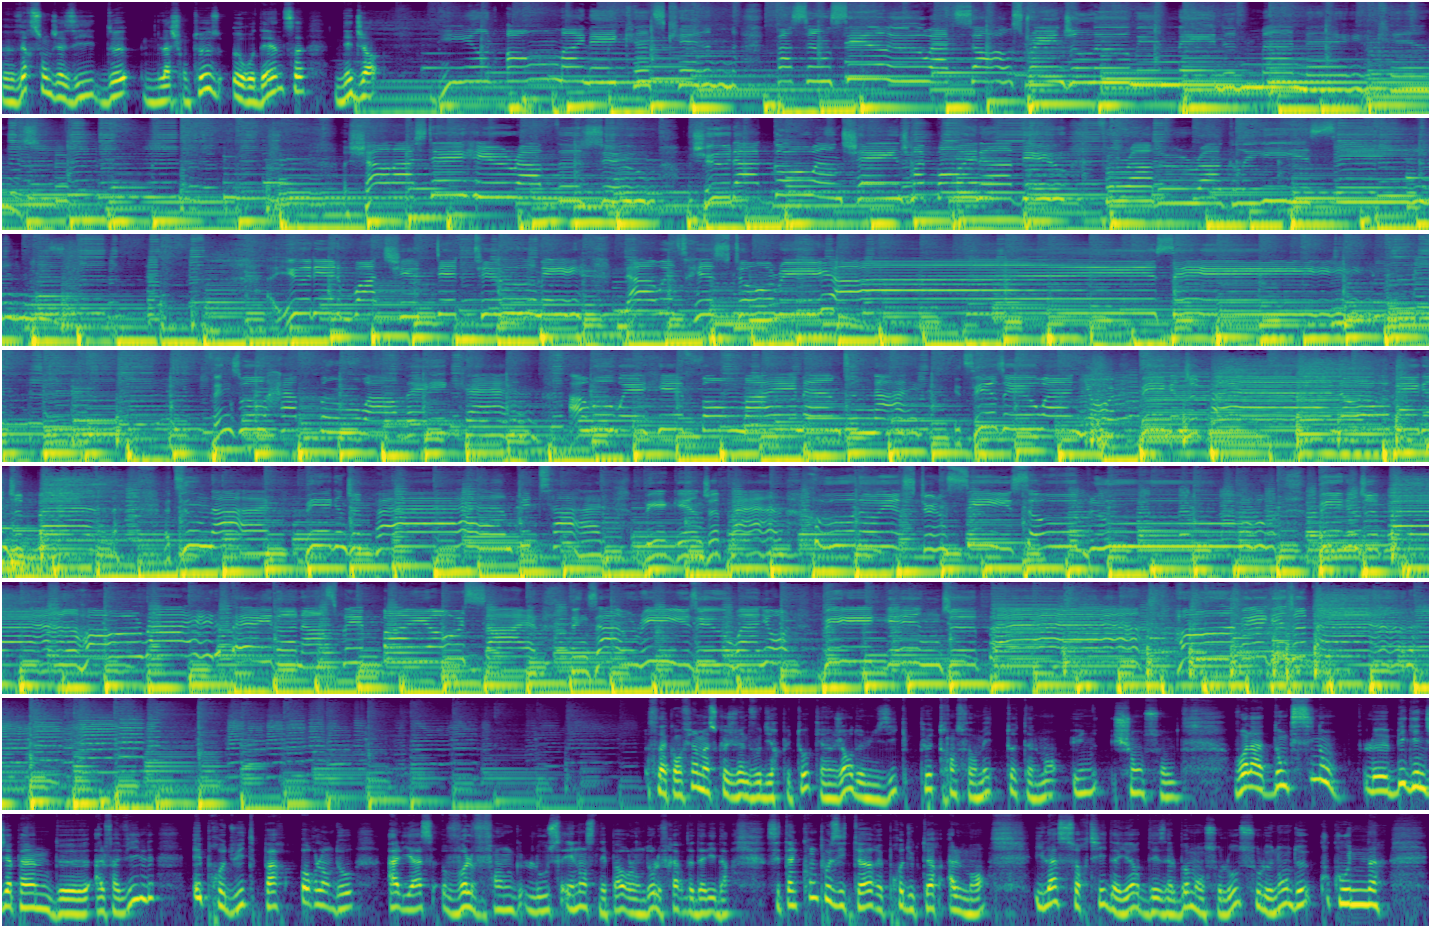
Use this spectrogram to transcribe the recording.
euh, version jazzy de la chanteuse Eurodance Neja. Ça confirme à ce que je viens de vous dire plus tôt qu'un genre de musique peut transformer totalement une chanson. Voilà, donc sinon, le Big in Japan de Alphaville est produite par Orlando, alias Wolfgang Luss. Et non, ce n'est pas Orlando, le frère de Dalida. C'est un compositeur et producteur allemand. Il a sorti d'ailleurs des albums en solo sous le nom de Cocoon.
